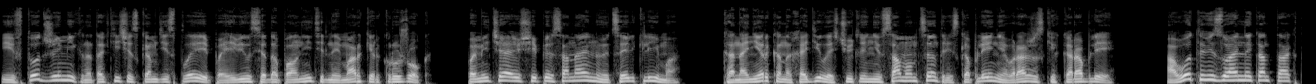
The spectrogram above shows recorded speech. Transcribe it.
И в тот же миг на тактическом дисплее появился дополнительный маркер-кружок, помечающий персональную цель Клима. Канонерка находилась чуть ли не в самом центре скопления вражеских кораблей. А вот и визуальный контакт.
